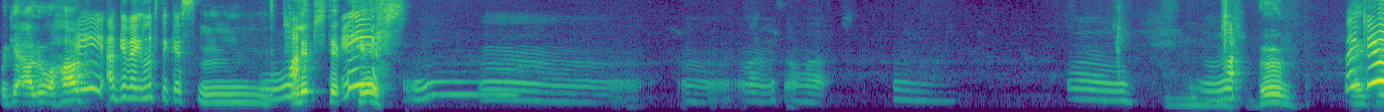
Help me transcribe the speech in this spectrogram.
We get our little hug. Hey, I'll give a lipstick kiss. Mm, Mwah. lipstick Eh. kiss. Love you so much. Boom. Thank you.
